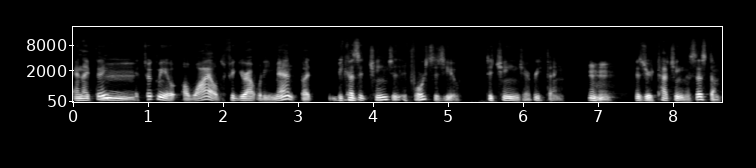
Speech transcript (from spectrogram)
And I think mm. it took me a, a, while to figure out what he meant, but because it changes, it forces you to change everything mm-hmm. as you're touching the system.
